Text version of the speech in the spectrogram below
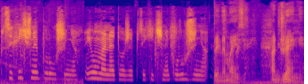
психічне порушення. І у мене теж психічне порушення. Ти не Мейзі, а Дженні.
